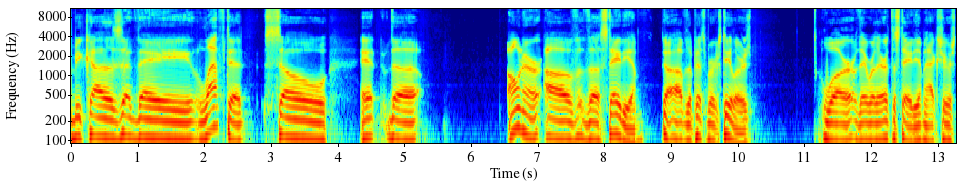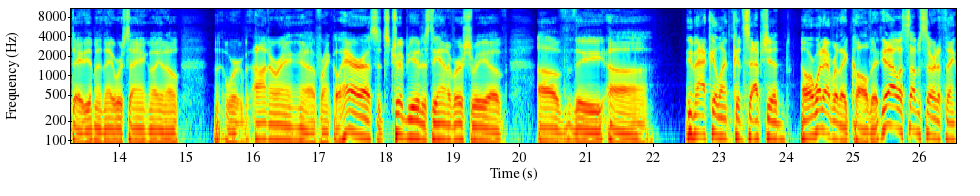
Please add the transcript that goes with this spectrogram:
because they left it so it the owner of the stadium uh, of the Pittsburgh Steelers were they were there at the stadium, Acrisure Stadium, and they were saying, well, you know, we're honoring uh, Franco Harris. It's tribute. It's the anniversary of of the uh, Immaculate Conception or whatever they called it. You know, it was some sort of thing.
